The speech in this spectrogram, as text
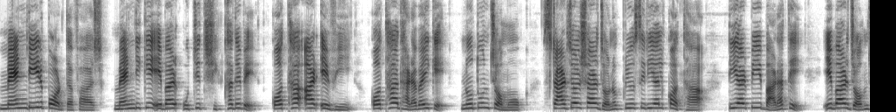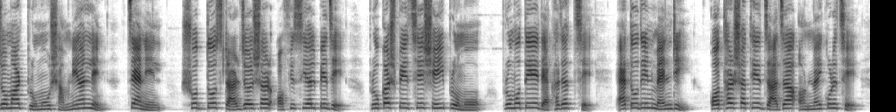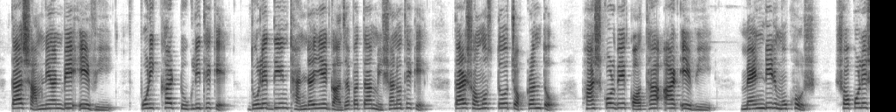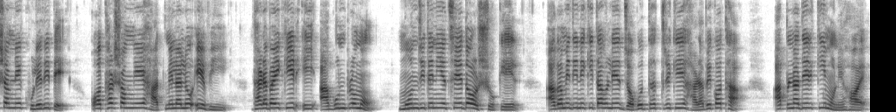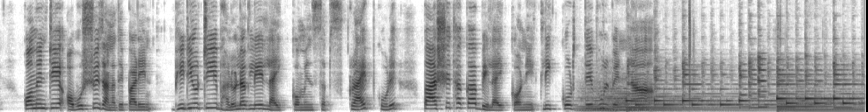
ম্যান্ডির পর্দাফাঁস ম্যান্ডিকে এবার উচিত শিক্ষা দেবে কথা আর এভি কথা ধারাবাহিকে নতুন চমক, স্টার জলসার জনপ্রিয় সিরিয়াল কথা, টিআরপি বাড়াতে এবার জমজমাট প্রোমো সামনে আনলেন চ্যানেল। সদ্য স্টার জলসার অফিসিয়াল পেজে প্রকাশ পেয়েছে সেই প্রোমো। প্রোমোতে দেখা যাচ্ছে, এতদিন ম্যান্ডি কথার সাথে যা যা অন্যায় করেছে তা সামনে আনবে এভি পরীক্ষার টুকলি থেকে দোলের দিন ঠান্ডাইয়ে গাঁজা পাতা মেশানো থেকে তার সমস্ত চক্রান্ত ফাঁস করবে কথা আর এভি ম্যান্ডির মুখোশ সকলের সামনে খুলে দিতে কথার সঙ্গে হাত মেলালো এভি ধারাবাহিকের এই আগুন প্রমো মন জিতে নিয়েছে দর্শকের। আগামী দিনে কি তাহলে জগদ্ধাত্রীকে হারাবে কথা? আপনাদের কি মনে হয়? কমেন্টে অবশ্যই জানাতে পারেন। ভিডিওটি ভালো লাগলে লাইক কমেন্ট সাবস্ক্রাইব করে পাশে থাকা বেলাইকনে ক্লিক করতে ভুলবেন না।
